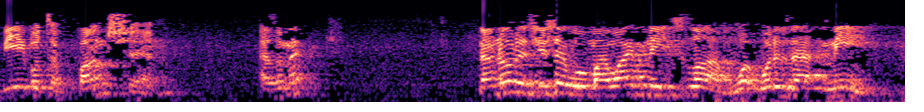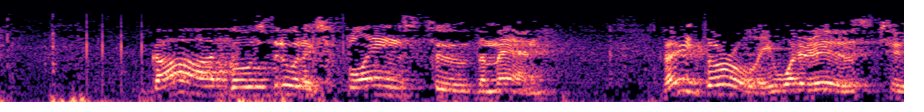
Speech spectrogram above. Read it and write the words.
be able to function as a marriage. Now, notice you say, well, my wife needs love. What, what does that mean? God goes through and explains to the men very thoroughly what it is to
